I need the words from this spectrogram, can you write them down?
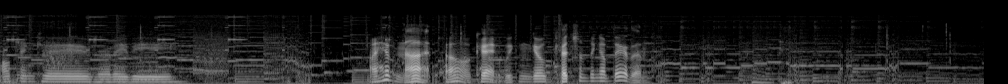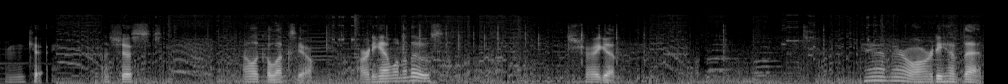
Altering Cave, Red AB. I have not. Oh, okay. We can go catch something up there then. Okay. Let's just... Oh, look, Alexio. Already have one of those. Let's try again. Yeah, we already have that.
